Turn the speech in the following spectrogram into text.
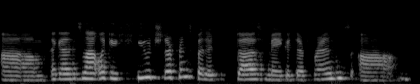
Um, again, it's not like a huge difference, but it does make a difference. Um,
